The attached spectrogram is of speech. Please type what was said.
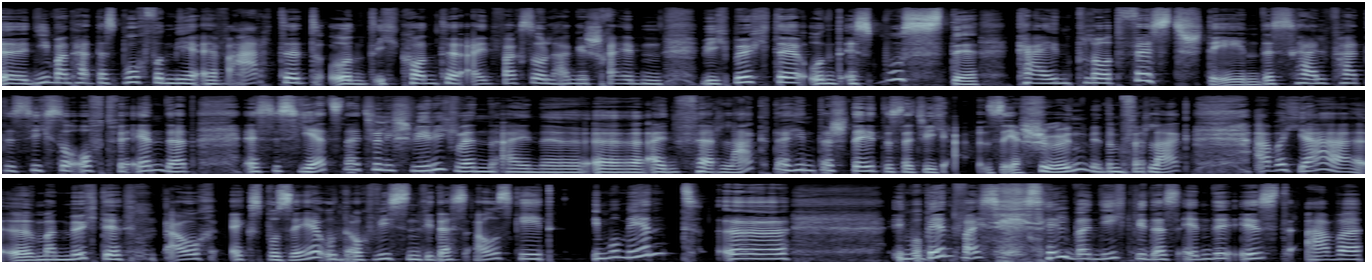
äh, niemand hat das Buch von mir erwartet und ich konnte einfach so lange schreiben, wie ich möchte und es musste kein Plot feststehen. Deshalb hat es sich so oft verändert. Es ist jetzt natürlich schwierig, wenn eine äh, ein Verlag dahinter steht. Das ist natürlich sehr schön mit dem Verlag, aber ja, äh, man möchte auch Exposé und auch wissen, wie das ausgeht im Moment, äh, im Moment weiß ich selber nicht, wie das Ende ist, aber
